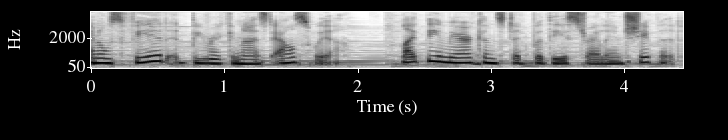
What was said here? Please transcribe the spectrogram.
and it was feared it'd be recognised elsewhere like the Americans did with the Australian Shepherd.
